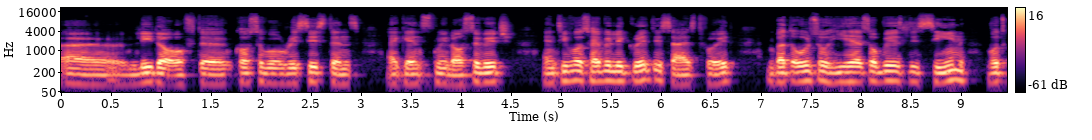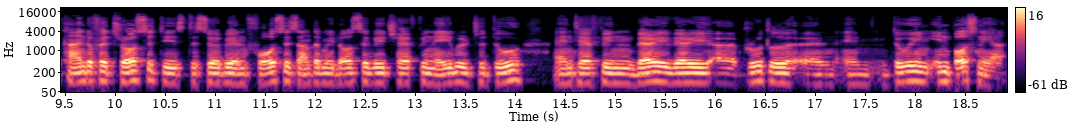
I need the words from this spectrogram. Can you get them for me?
uh, leader of the Kosovo resistance against Milosevic and he was heavily criticized for it. But also, he has obviously seen what kind of atrocities the Serbian forces under Milosevic have been able to do and have been very, very uh, brutal uh, in doing in Bosnia.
